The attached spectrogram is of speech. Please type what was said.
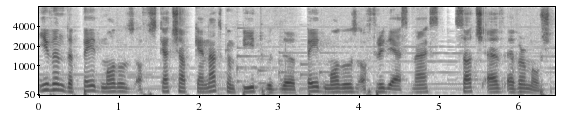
even the paid models of SketchUp cannot compete with the paid models of 3ds Max, such as Evermotion.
